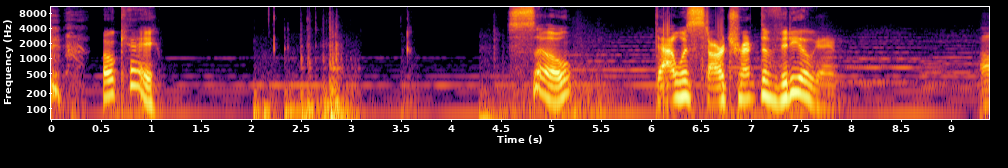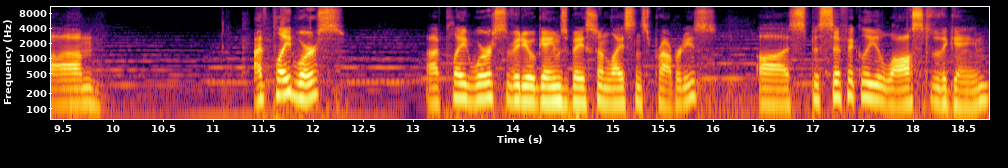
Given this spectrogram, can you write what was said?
okay. So, that was Star Trek the video game. Um, I've played worse. I've played worse video games based on licensed properties. Uh, specifically, Lost the game.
